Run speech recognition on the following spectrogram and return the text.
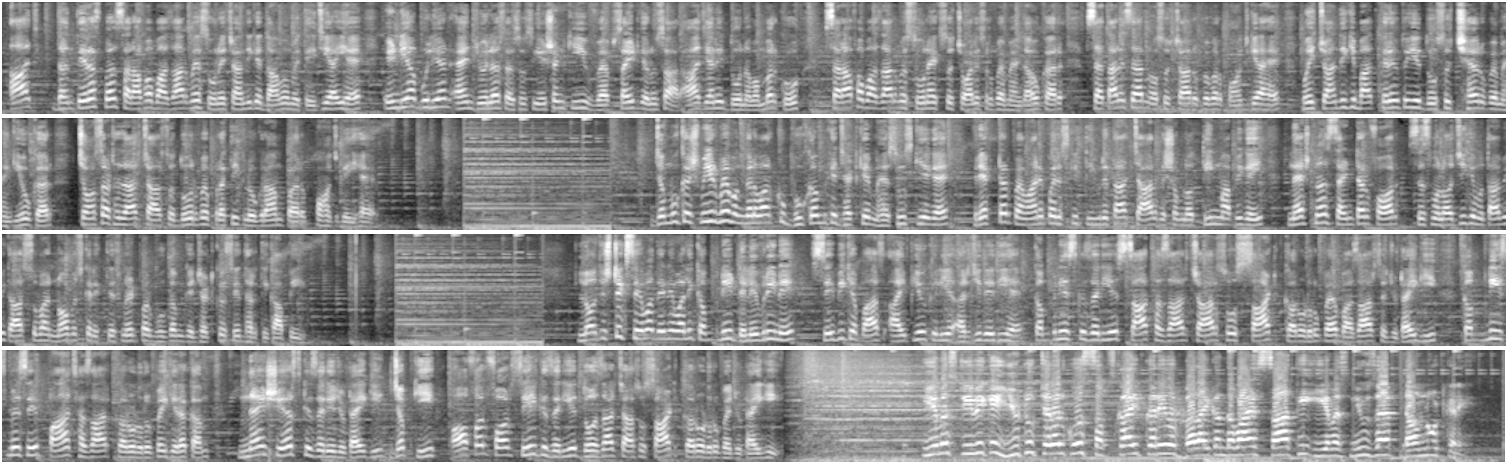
आज धनतेरस पर सराफा बाज़ार में सोने चांदी के दामों में तेज़ी आई है। India bullion and jewellers association की वेबसाइट के अनुसार आज यानी 2 नवंबर को सराफा बाज़ार में सोना एक सौ महँगा होकर सैतालीस हज़ार नौ सौ चार रूपए पर पहुँच गया है। वहीं चांदी की बात करें तो ये दो सौ छह रूपए महँगी होकर चौसठ हज़ार चार सौ दो रूपए प्रति किलोग्राम पर पहुँच गई है। जम्मू कश्मीर में मंगलवार को भूकंप के झटके महसूस किए गए। रिएक्टर पैमाने पर इसकी तीव्रता चार दशमलव तीन मापी गई। नेशनल सेंटर फॉर सिस्मोलॉजी के मुताबिक आज सुबह नौ बजकर इकतीस मिनट पर भूकंप के झटकों से धरती कापी। लॉजिस्टिक सेवा देने वाली कंपनी डिलीवरी ने सेबी के पास आईपीओ के लिए अर्जी दे दी है। कंपनी इसके ज़रिए 7,460 करोड़ रुपए बाज़ार से जुटाएगी। कंपनी इसमें से 5,000 करोड़ रुपए की रकम नए शेयर्स के ज़रिए जुटाएगी जबकि ऑफ़र फॉर सेल के ज़रिए 2,460 करोड़ रुपए जुटाएगी। ईएमएस टीवी के यूट्यूब चैनल को सब्सक्राइब करें और बेल आइकन दबाएँ। साथ ही ईएमएस न्यूज़ ऐप डाउनलोड करें।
